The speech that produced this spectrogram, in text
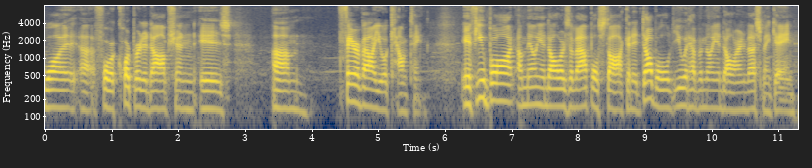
was, uh, for corporate adoption is um, fair value accounting. If you bought a million dollars of Apple stock and it doubled, you would have a million dollar investment gain.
